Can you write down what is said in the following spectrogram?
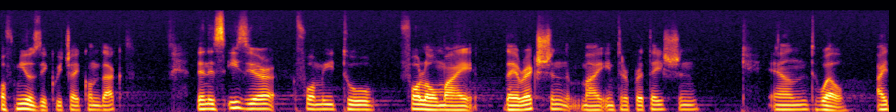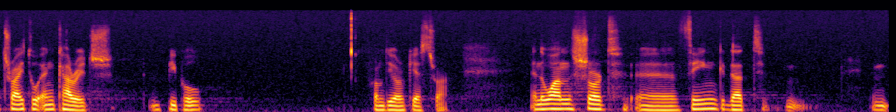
of music which I conduct, then it's easier for me to follow my direction, my interpretation, and well, I try to encourage people from the orchestra. And one short uh, thing that mm,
